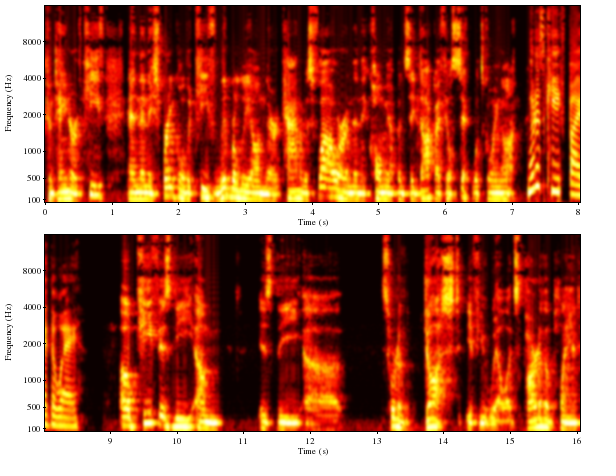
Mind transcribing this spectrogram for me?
container of keef. And then they sprinkle the keef liberally on their cannabis flower. And then they call me up and say, Doc, I feel sick. What's going on? What is keef, by the way? Oh, keef is the, um, is the, uh, sort of dust, if you will. It's part of the plant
